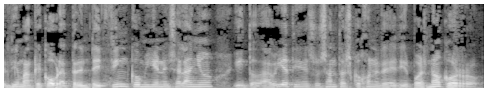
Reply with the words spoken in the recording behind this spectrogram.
encima que cobra 35 millones al año y todavía tiene sus santos cojones de decir, pues no corro.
